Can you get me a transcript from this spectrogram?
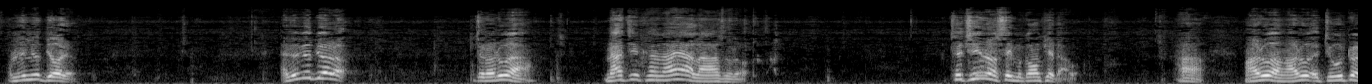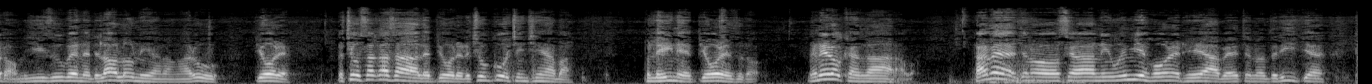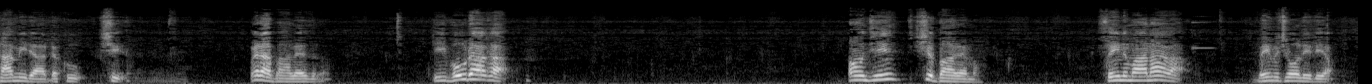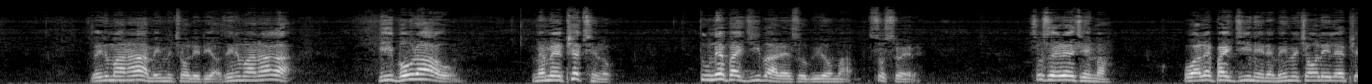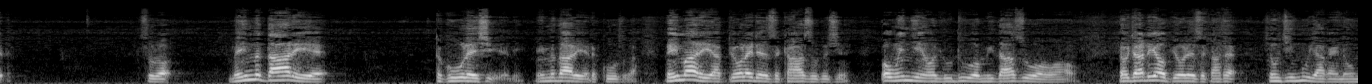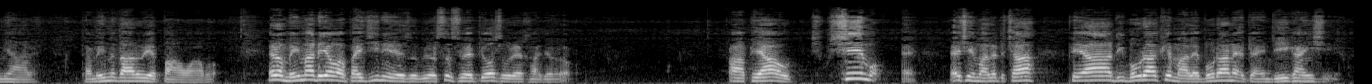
အမျိုးမျိုးပြောတယ်အမျိုးမျိုးပြောတော့ကျွန်တော်တို့ကနာကျင်ခံစားရလားဆိုတော့ချက်ချင်းတော့စိတ်မကောင်းဖြစ်တာပေါ့ဟာငါတို့ကငါတို့အကျိုးအတွက်တော့မရည်စူးပဲနဲ့ဒီလောက်လုပ်နေရတော့ငါတို့ပြောတယ်တချို့စကားစားကလည်းပြောတယ်တချို့ကိုယ်အချင်းချင်းကပါဗလိန်းနဲ့ပြောတယ်ဆိုတော့နည်းနည်းတော့ခံစားရတာပေါ့ဒါပေမဲ့ကျွန်တော်ဆရာနေဝင်းမြင့်ဟောတဲ့ထဲရပဲကျွန်တော်သတိပြန်ထားမိတာတစ်ခုရှိတယ်။ အဲ့ဒါဘာလဲဆိုတော့ဒီဗုဒ္ဓကအောင်ချင်းရှစ်ပါးထဲမှာစိန်နမာနာကမိန်းမချောလေးတယောက်စိန်နမာနာကမိန်းမချောလေးတယောက်စိန်နမာနာကဒီဗုဒ္ဓကိုနာမည်ဖြတ်ချင်လို့သူနဲ့ဗိုက်ကြီးပါတယ်ဆိုပြီးတော့မှဆွတ်ဆွဲတယ်ဆွတ်ဆွဲတဲ့အချိန်မှာဟိုကလည်းဘိုက်ကြီးနေတယ်မိန်းမချောလေးလည်းဖြစ်တယ်ဆိုတော့မိန်းမသားတွေရဲ့ တကူလည်းရှိတယ်လေမိန်းမသားတွေရဲ့တကူဆိုတာမိန်းမတွေကပြောလိုက်တဲ့စကားဆိုလို့ရှိရင်ပုံဝင်းကျင်ရောလူတုရောမိသားစုရောယောက်ျားတစ်ယောက်ပြောတဲ့စကားထက်ယုံကြည်မှုရာခိုင်နှုန်းများတယ်ဒါမိန်းမသားတို့ရဲ့ပါဝါပေါ့အဲ့တော့မိန်းမတစ်ယောက်ကဘိုက်ကြီးနေတယ်ဆိုပြီးတော့ဆွတ်ဆွဲပြောဆိုတဲ့ခါကျတော့အာဖះကိုရှင်းပေါ့အဲအဲ့အချိန်မှာလည်းတခြားဖះဒီဗုဒ္ဓခေတ်မှာလည်းဗုဒ္ဓနဲ့အပြိုင်၄ခိုင်းရှိတယ်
